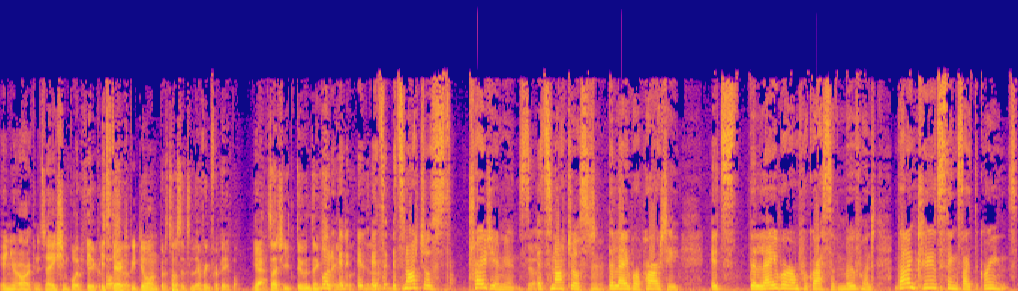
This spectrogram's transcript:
in your organisation, but, it, it's, there also- to be done. But it's also delivering for people. Yeah. It's actually doing things But for it, people. it, you know. it's it's not just trade unions. Yeah. It's not just hmm. the Labour Party. It's the Labour and Progressive movement. That includes things like the Greens.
